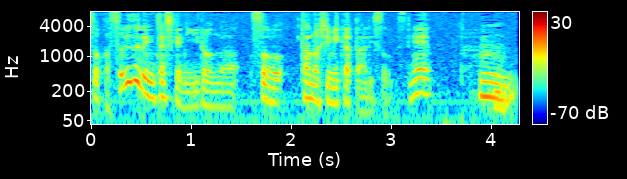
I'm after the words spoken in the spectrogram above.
そうか、それぞれに確かにいろんな、そう、楽しみ方ありそうですね。うん。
